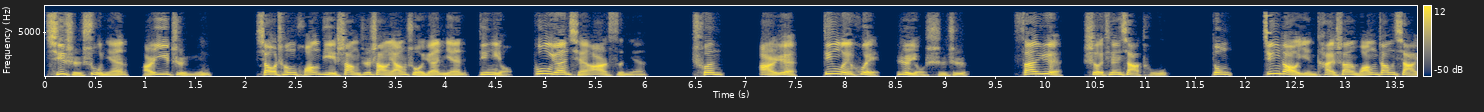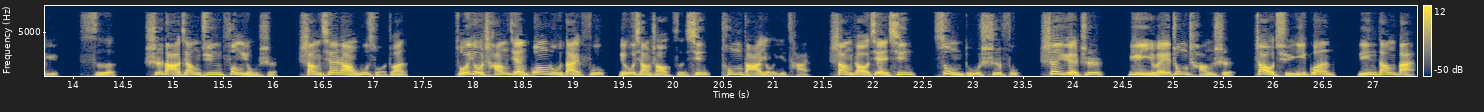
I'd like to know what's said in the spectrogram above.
起始数年而一至云。孝成皇帝上之上阳朔元年丁酉，公元前二四年春二月，丁未会，日有食之。三月。摄天下图，东京兆尹泰山王章下狱死。十大将军奉用事，上谦让无所专。左右常见光禄大夫刘向少子欣通达有一才，上诏建新诵读诗赋，甚悦之，欲以为中常侍。诏取衣冠，临当拜。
